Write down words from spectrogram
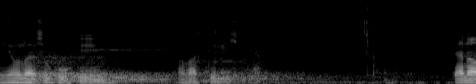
ei ole sugugi alati lihtne. täna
